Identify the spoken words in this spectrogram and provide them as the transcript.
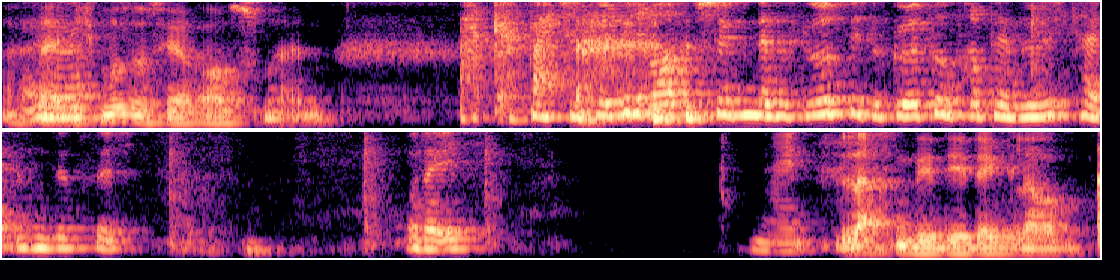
Äh, ich muss es ja rausschneiden. Ach Quatsch, das wird nicht rausgeschnitten, das ist lustig, das gehört zu unserer Persönlichkeit, das ist witzig. Oder ich. Nein. Lassen wir dir den glauben.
